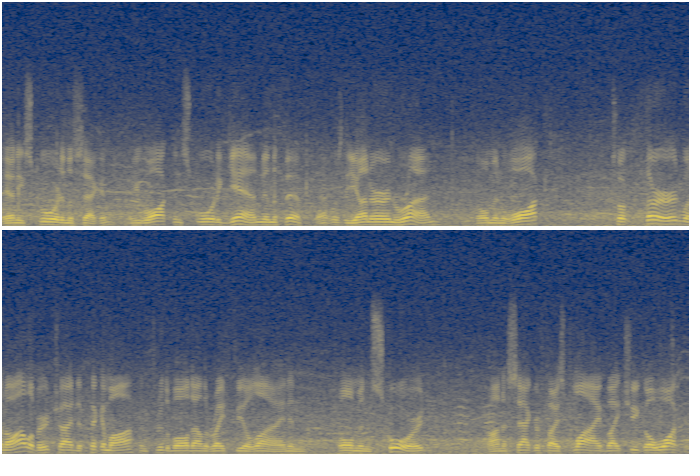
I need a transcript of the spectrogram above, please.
and he scored in the second. He walked and scored again in the fifth. That was the unearned run. Coleman walked, took third when Oliver tried to pick him off and threw the ball down the right field line, and Coleman scored on a sacrifice fly by Chico Walker.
